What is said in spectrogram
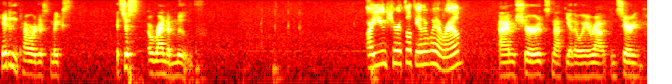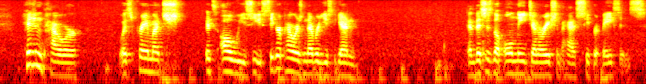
Hidden power just makes. It's just a random move. Are you sure it's not the other way around? I'm sure it's not the other way around, considering hidden power was pretty much. It's always used. Secret power is never used again. And this is the only generation that has secret bases.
